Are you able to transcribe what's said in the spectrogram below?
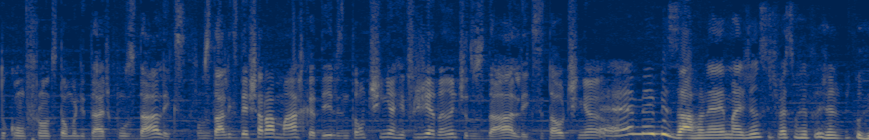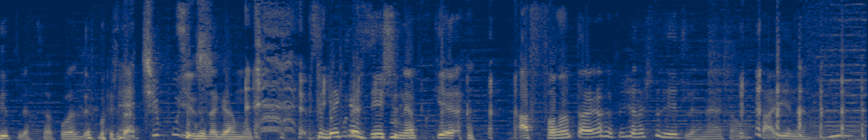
do confronto da humanidade com os Daleks, os Daleks deixaram a marca deles, então tinha refrigerante dos Daleks e tal, tinha... É meio bizarro bizarro, né? Imagina se tivesse um refrigerante do Hitler, sacou? Depois é da tipo Segunda isso. Guerra Mundial. é se bem que existe, né? Porque a Fanta é o refrigerante do Hitler, né? Então tá aí, né?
